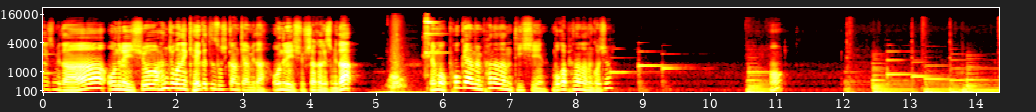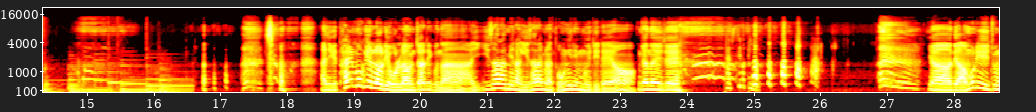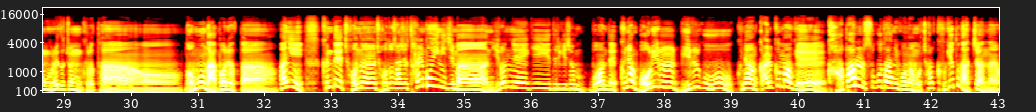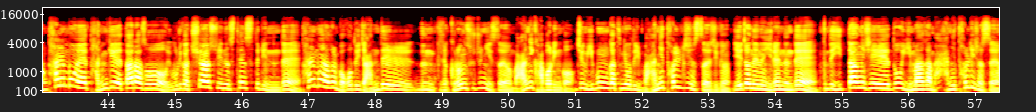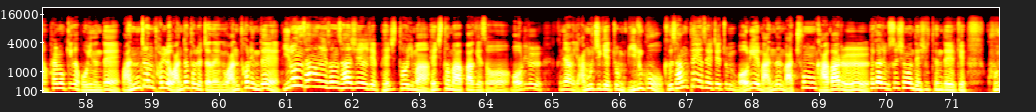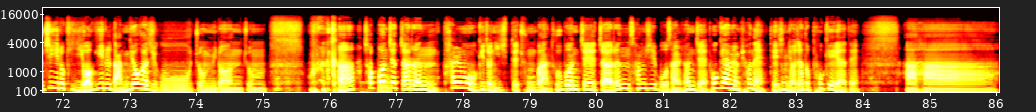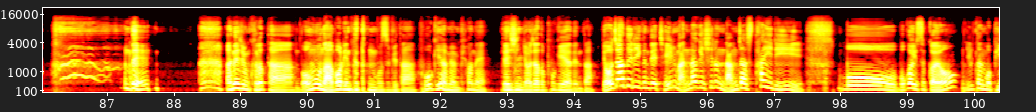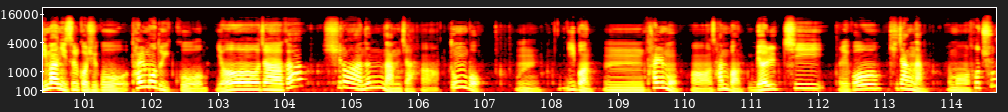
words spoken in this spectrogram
시작하겠습니다. 오늘의 이슈 한 주간의 개 같은 소식과 함께합니다. 오늘의 이슈 시작하겠습니다. 제목 포기하면 편하다는 DC인 뭐가 편하다는 거죠? 어? 자, 아니 이게 탈모 갤러리에 올라온 짤이구나. 이, 이 사람이랑 이 사람이랑 동일 인물이래요. 그러니까는 이제 밥스피 야, 근데 아무리 좀 그래도 좀 그렇다. 어, 너무 나버렸다. 아니, 근데 저는 저도 사실 탈모인이지만 이런 얘기 드리기 참 뭐한데 그냥 머리를 밀고 그냥 깔끔하게 가발을 쓰고 다니거나 뭐잘 그게 더 낫지 않나요? 탈모의 단계에 따라서 우리가 취할 수 있는 스탠스들이 있는데 탈모약을 먹어도 이제 안 되는 그냥 그런 수준이 있어요. 많이 가버린 거. 지금 이분 같은 경우도 많이 털리셨어요, 지금. 예전에는 이랬는데 근데 이 당시에도 이마가 많이 털리셨어요. 탈모기가 보이는데 완전 털려 완전 털렸잖아요. 그 완털인데 이런 상황에선 사실 이제 베지터 이마, 베지터 마빡에서 머리를 그냥 야무지게 좀 밀고 그 상태에서 이제 좀 머리에 맞는 맞춤 가발을 해가지고 쓰시면 되실 텐데 이렇게 굳이 이렇게 여기를 남겨가지고 좀 이런 좀 뭐랄까? 첫 번째 짤은 탈모 오기 전 20대 중반 두 번째 짤은 35살 현재. 포기하면 편해. 대신 여자도 포기해야 돼. 아하 네. 아니 좀 그렇다. 너무 나버린 듯한 모습이다. 포기하면 편해. 대신 여자도 포기해야 된다. 여자들이 근데 제일 만나기 싫은 남자 스타일이 뭐 뭐가 있을까요? 일단 뭐 비만이 있을 것이고 탈모도 있고 여자가 싫어하는 남자. 어, 뚱복. 음. 2번. 음, 탈모. 어, 3번. 멸치 그리고 키장남. 뭐 소추?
